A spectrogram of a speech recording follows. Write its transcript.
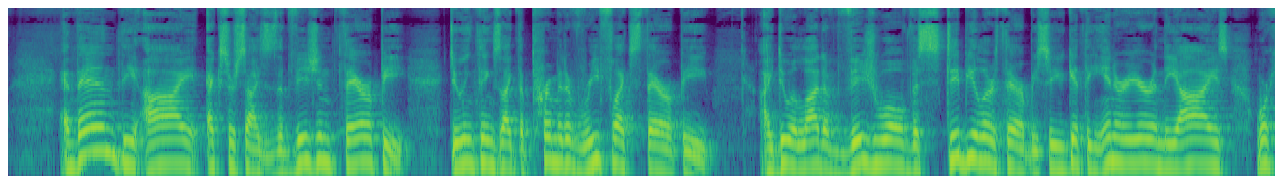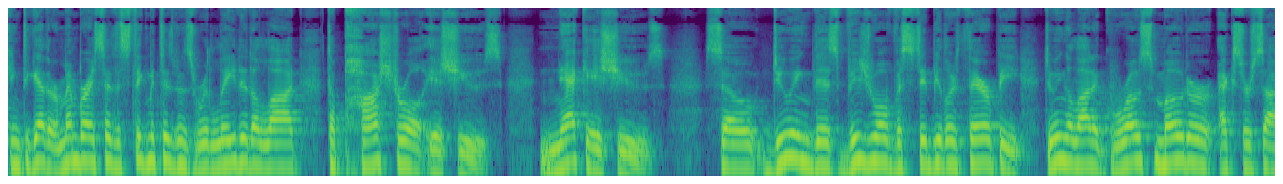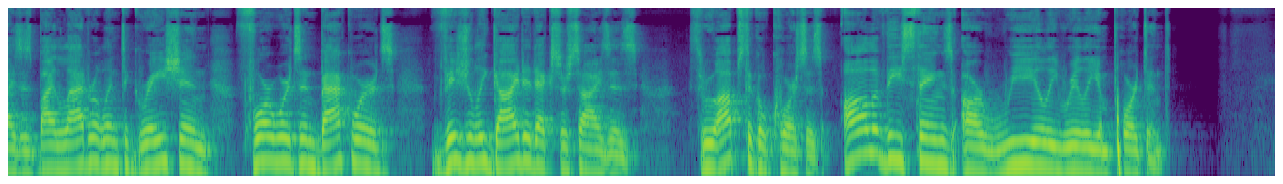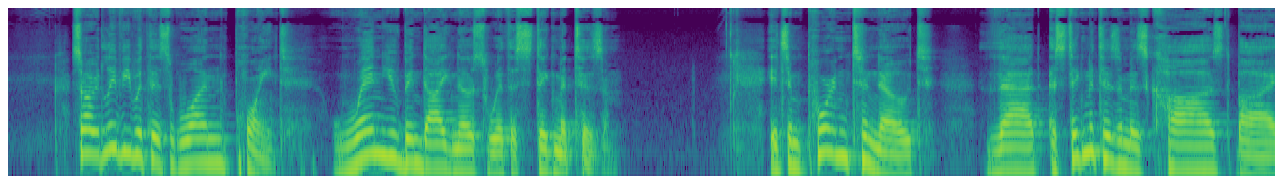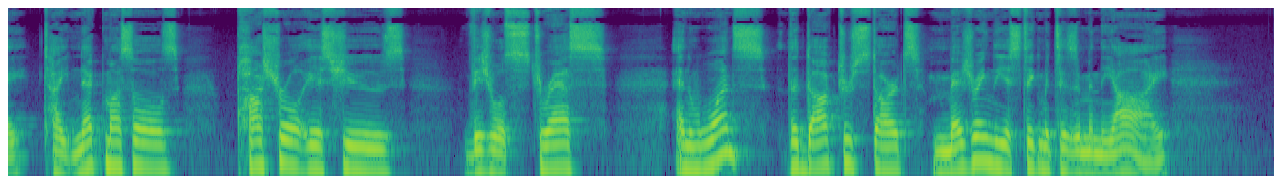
And then the eye exercises, the vision therapy, doing things like the primitive reflex therapy. I do a lot of visual vestibular therapy. So you get the inner ear and the eyes working together. Remember, I said astigmatism is related a lot to postural issues, neck issues. So, doing this visual vestibular therapy, doing a lot of gross motor exercises, bilateral integration, forwards and backwards, visually guided exercises through obstacle courses, all of these things are really, really important. So, I would leave you with this one point. When you've been diagnosed with astigmatism, it's important to note that astigmatism is caused by tight neck muscles, postural issues, visual stress. And once the doctor starts measuring the astigmatism in the eye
